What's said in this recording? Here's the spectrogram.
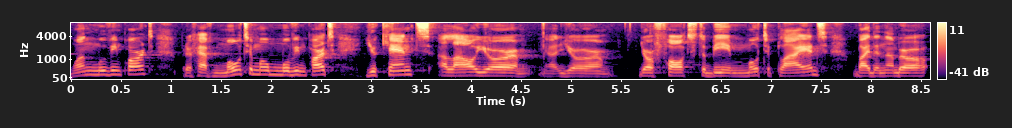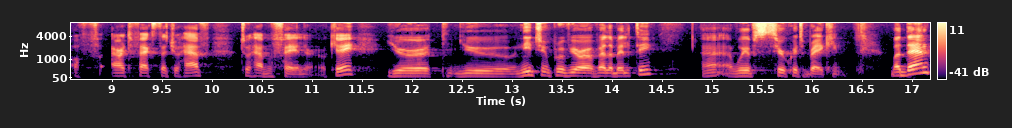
one moving part. But if you have multiple moving parts, you can't allow your, uh, your, your faults to be multiplied by the number of artifacts that you have to have a failure, okay? you you need to improve your availability uh, with circuit breaking. But then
